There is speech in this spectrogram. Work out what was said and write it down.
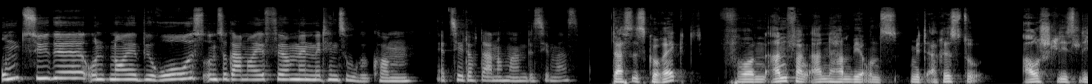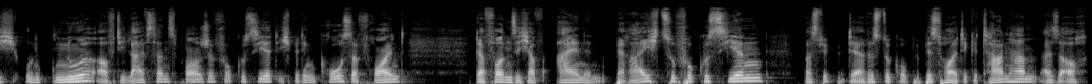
Umzüge und neue Büros und sogar neue Firmen mit hinzugekommen. Erzähl doch da noch mal ein bisschen was. Das ist korrekt. Von Anfang an haben wir uns mit Aristo ausschließlich und nur auf die Life Science Branche fokussiert. Ich bin ein großer Freund davon, sich auf einen Bereich zu fokussieren was wir mit der Aristogruppe bis heute getan haben. Also auch,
